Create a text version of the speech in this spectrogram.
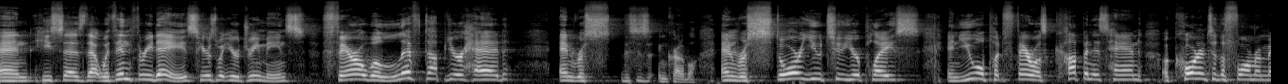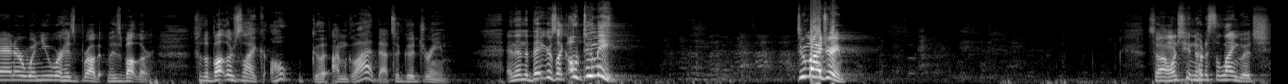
And he says that within three days, here's what your dream means Pharaoh will lift up your head and res- this is incredible and restore you to your place and you will put pharaoh's cup in his hand according to the former manner when you were his brother his butler. So the butler's like oh good i'm glad that's a good dream. And then the baker's like oh do me! Do my dream! So i want you to notice the language.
